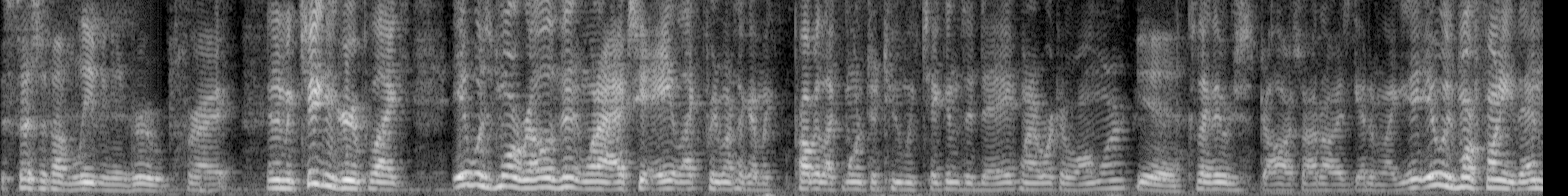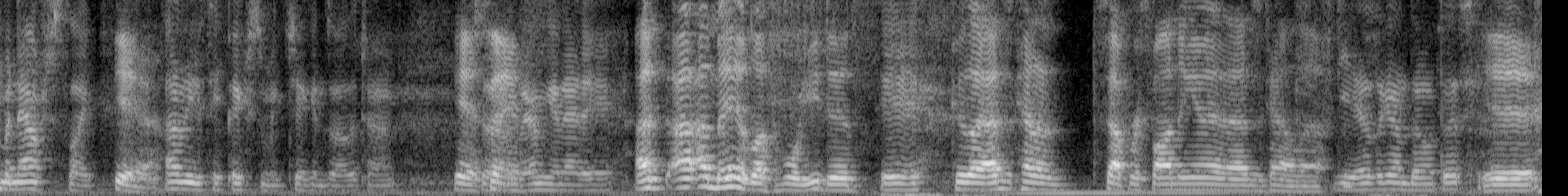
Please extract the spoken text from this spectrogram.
especially if I'm leaving a group. right. And the McChicken group, like it was more relevant when I actually ate like pretty much like a Mc- probably like one to two McChickens a day when I worked at Walmart. Yeah, Because like they were just a dollar, so I'd always get them. Like it, it was more funny then, but now it's just like yeah, I don't need to take pictures of McChickens all the time. yeah. So same. I'm getting out of here. I, I I may have left before you did Yeah, because like, I just kind of stopped responding in it, and I just kind of left. yeah. I was like, I'm done with this. Yeah,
